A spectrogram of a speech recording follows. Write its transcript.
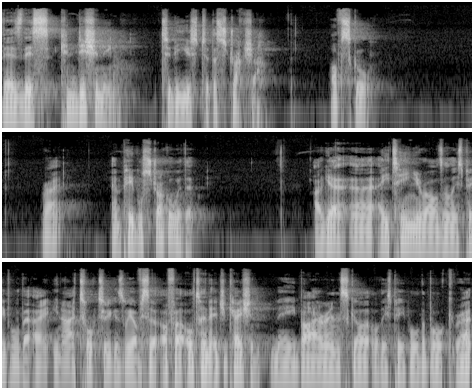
there's this conditioning to be used to the structure of school, right? And people struggle with it. I get uh, 18 year olds and these people that I, you know, I talk to because we obviously offer alternate education. Me, Byron, Scott, all these people, the book, right?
